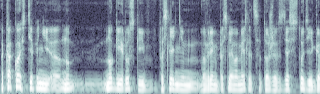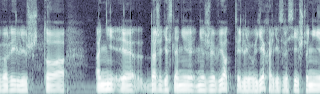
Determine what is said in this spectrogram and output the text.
А какой степени, э, ну, многие русские в последнем, во время последнего месяца тоже здесь в студии говорили, что они, э, даже если они не живет или уехали из России, что они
